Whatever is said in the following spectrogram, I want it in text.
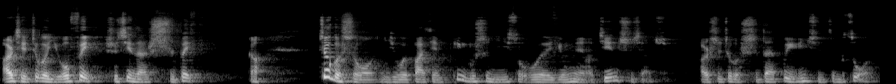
而且这个油费是现在十倍啊！这个时候你就会发现，并不是你所谓的永远要坚持下去，而是这个时代不允许这么做。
